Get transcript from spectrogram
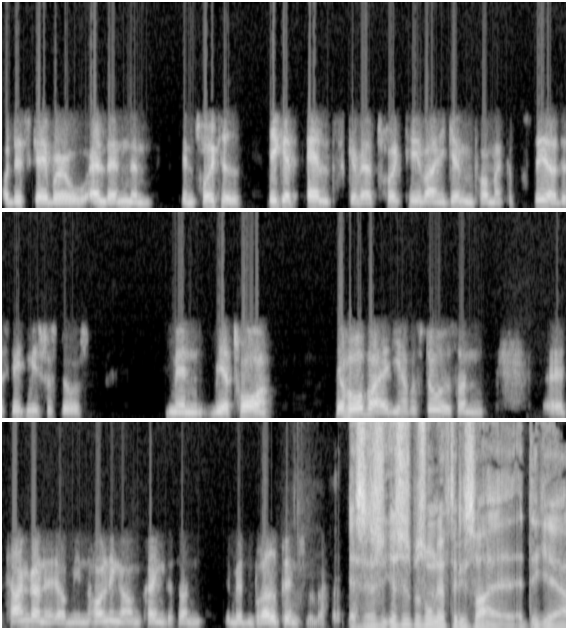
Og det skaber jo alt andet end en tryghed. Ikke at alt skal være trygt hele vejen igennem, for at man kan præstere, det skal ikke misforstås. Men jeg tror, jeg håber, at I har forstået sådan øh, tankerne og mine holdninger omkring det sådan med den brede pensel. I hvert fald. Altså, jeg, jeg synes personligt efter de svar, at det giver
